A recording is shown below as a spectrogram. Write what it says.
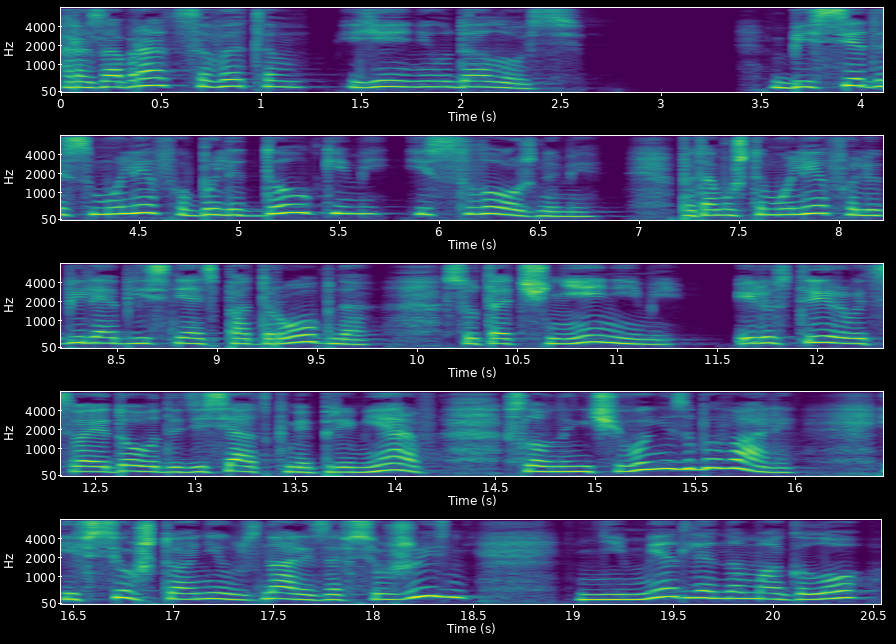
разобраться в этом ей не удалось. Беседы с Мулефа были долгими и сложными, потому что Мулефа любили объяснять подробно, с уточнениями иллюстрировать свои доводы десятками примеров, словно ничего не забывали, и все, что они узнали за всю жизнь, немедленно могло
